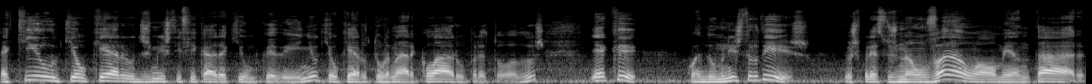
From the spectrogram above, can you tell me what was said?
aquilo que eu quero desmistificar aqui um bocadinho, que eu quero tornar claro para todos, é que quando o ministro diz que os preços não vão aumentar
